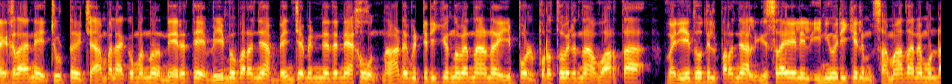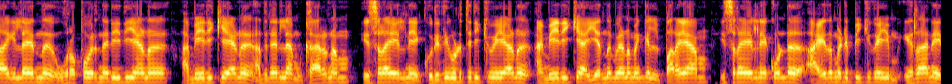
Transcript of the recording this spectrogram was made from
ടെഹ്റാനെ ചുട്ട് ചാമ്പലാക്കുമെന്ന് നേരത്തെ വീമ്പ് പറഞ്ഞ ബെഞ്ചമിൻ നെതന്യാഹു നാട് വിട്ടിരിക്കുന്നുവെന്നാണ് ഇപ്പോൾ പുറത്തുവരുന്ന വാർത്ത. വലിയ തോതിൽ പറഞ്ഞാൽ ഇസ്രായേലിൽ ഇനിയൊരിക്കലും സമാധാനമുണ്ടാകില്ല എന്ന് ഉറപ്പുവരുന്ന രീതിയാണ് അമേരിക്കയാണ്. അതിനെല്ലാം കാരണം ഇസ്രായേലിനെ കുരുതി കൊടുത്തിരിക്കുകയാണ് അമേരിക്ക എന്ന് വേണമെങ്കിൽ പറയാം. ഇസ്രായേലിനെ കൊണ്ട് ആയുധമെടുപ്പിക്കുകയും ഇറാനെ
